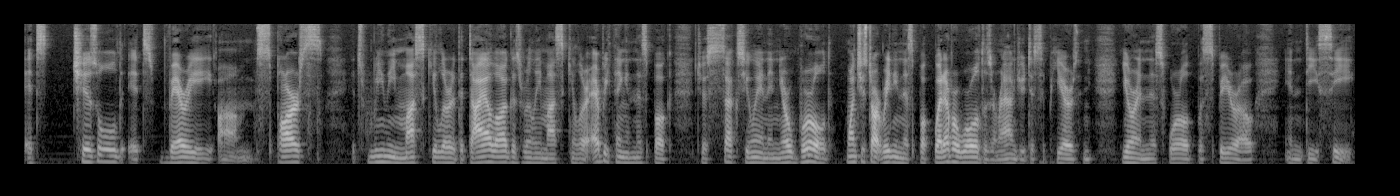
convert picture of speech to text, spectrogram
it's chiseled, it's very um, sparse, it's really muscular. The dialogue is really muscular. Everything in this book just sucks you in, and your world. Once you start reading this book, whatever world is around you disappears, and you're in this world with Spiro in D.C.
